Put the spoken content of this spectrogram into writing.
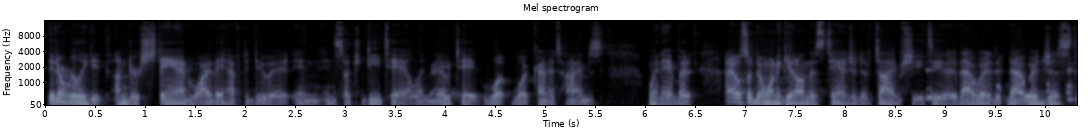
they don't really get, understand why they have to do it in in such detail and right. notate what what kind of times went in. But I also don't want to get on this tangent of timesheets either. That would that would just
